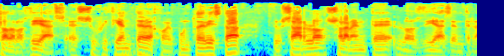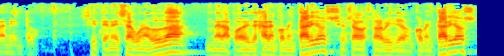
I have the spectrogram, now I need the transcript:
todos los días. Es suficiente, bajo mi punto de vista, de usarlo solamente los días de entrenamiento. Si tenéis alguna duda, me la podéis dejar en comentarios. Si os ha gustado el vídeo en comentarios,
